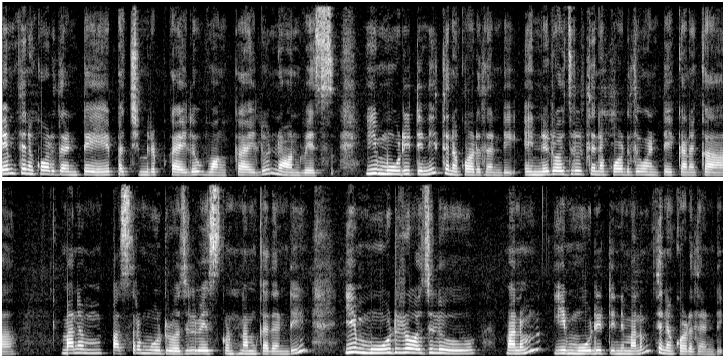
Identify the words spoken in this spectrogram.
ఏం తినకూడదంటే పచ్చిమిరపకాయలు వంకాయలు నాన్ వెజ్ ఈ మూడింటిని తినకూడదండి. ఎన్ని రోజులు తినకూడదు అంటే కనుక మనం పసర మూడు రోజులు వేసుకుంటున్నాం కదండి. ఈ మూడు రోజులు మనం ఈ మూడింటిని మనం తినకూడదండి.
